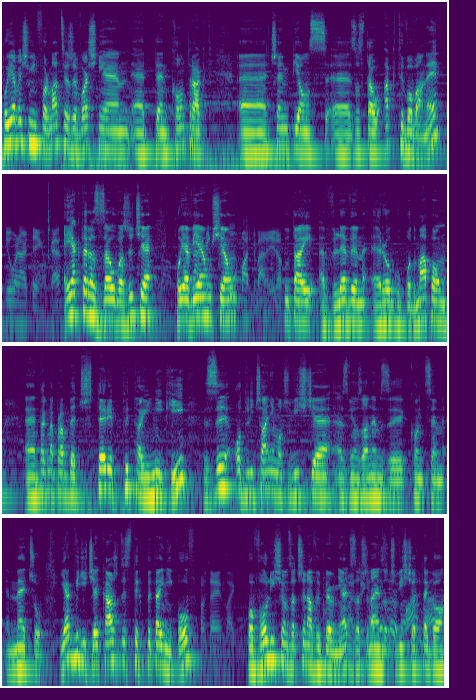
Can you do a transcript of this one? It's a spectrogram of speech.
pojawia się informacja, że właśnie ten kontrakt e, Champions e, został aktywowany. E, Jak teraz zauważycie, pojawiają się tutaj w lewym rogu pod mapą e, tak naprawdę cztery pytajniki z odliczaniem oczywiście związanym z końcem meczu. Jak widzicie, każdy z tych pytajników powoli się zaczyna wypełniać, zaczynając oczywiście od tego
